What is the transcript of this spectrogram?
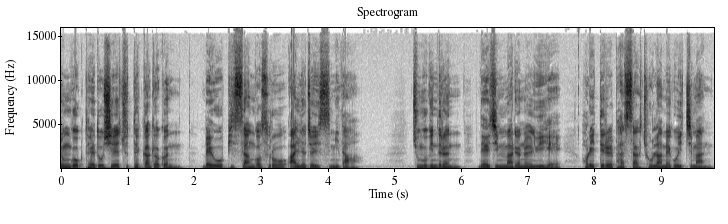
중국 대도시의 주택 가격은 매우 비싼 것으로 알려져 있습니다. 중국인들은 내 집 마련을 위해 허리띠를 바싹 졸라매고 있지만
